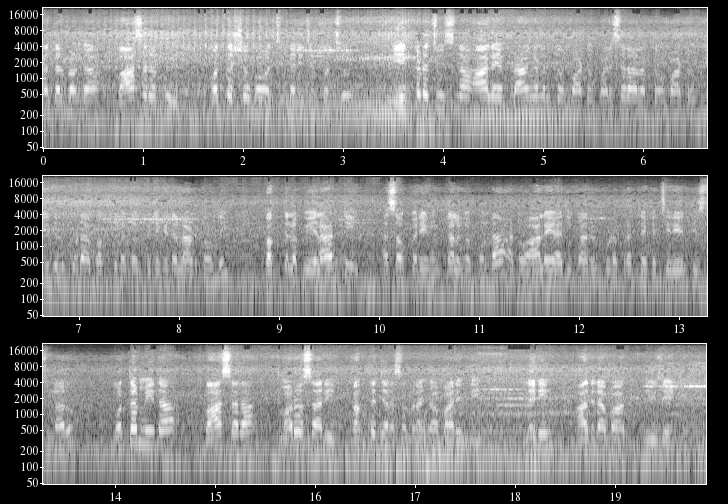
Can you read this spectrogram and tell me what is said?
సందర్భంగా బాసరకు కొత్త శోభ వచ్చిందని చెప్పొచ్చు. ఎక్కడ చూసినా ఆలయ ప్రాంగణంతో పాటు పరిసరాలతో పాటు వీధులు కూడా భక్తులతో కిటకిటలాడుతోంది. భక్తులకు ఎలాంటి అసౌకర్యం కలగకుండా అటు ఆలయ అధికారులు కూడా ప్రత్యేక చర్యలు చేస్తున్నారు. మొత్తం మీద బాసర మరోసారి భక్తజన సంద్రంగా మారింది. Lenin Adilabad news eighteen.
